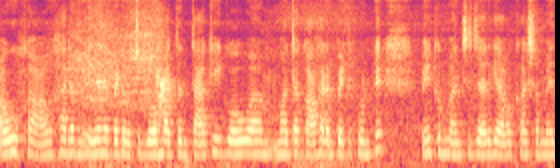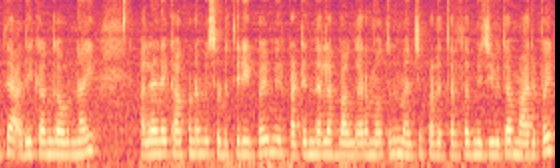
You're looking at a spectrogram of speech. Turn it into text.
ఆవుకు ఆహారం ఏదైనా పెట్టవచ్చు. గోమాతను తాకి గోమాతకు ఆహారం పెట్టుకుంటే మీకు మంచి జరిగే అవకాశం అయితే అధికంగా ఉన్నాయి. అలానే కాకుండా మీ సుడి తిరిగిపోయి మీరు పట్టిందల్లా బంగారం అవుతుంది. మంచి ఫలితాలతో మీ జీవితం మారిపోయి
